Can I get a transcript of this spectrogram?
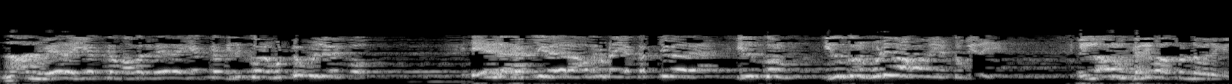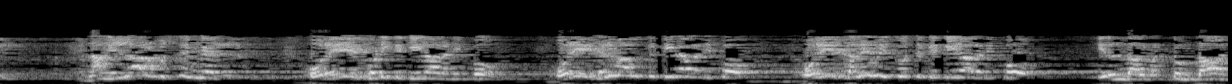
நான் வேற இயக்கம் அவர் வேற இயக்கம் இதுக்கு ஒரு முற்றுப்புள்ளி வைப்போம். எந்த கட்சி வேற அவருடைய கட்சி வேற இதுக்கு ஒரு இதுக்கு ஒரு முடிவாக அமையட்டும் இது. எல்லாரும் கனிவா சொன்னவர்கள் நாம் எல்லாரும் முஸ்லிம்கள். ஒரே கொடிக்கு கீழால் அணிப்போம் ஒரே கனிவாவுக்கு கீழால் அணிப்போம் ஒரே தலைமைத்துவத்துக்கு கீழாக நிற்போம். இருந்தால் மட்டும் தான்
